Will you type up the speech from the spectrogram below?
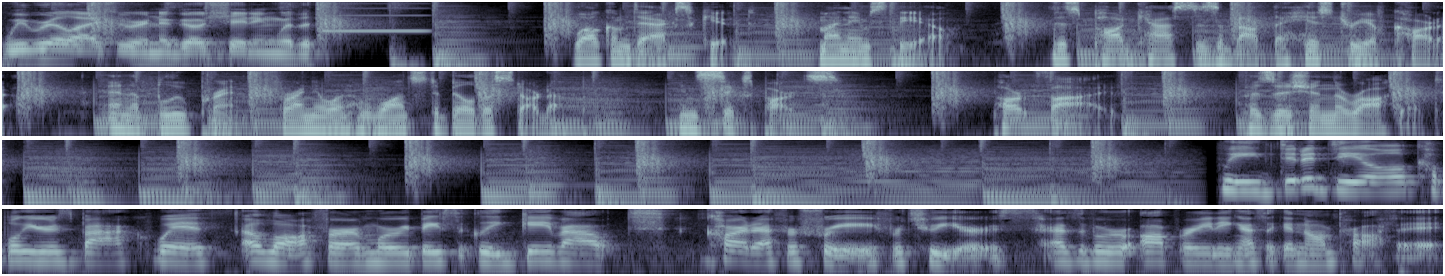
We realized we were negotiating with a. Welcome to Execute. My name's Theo. This podcast is about the history of Carta and a blueprint for anyone who wants to build a startup in six parts. Part 5 Position the Rocket. We did a deal a couple years back with a law firm where we basically gave out Carta for free for two years as if we were operating as like a nonprofit.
